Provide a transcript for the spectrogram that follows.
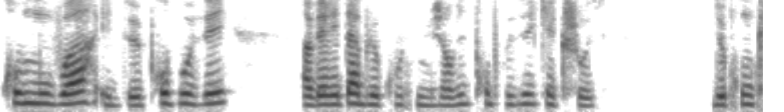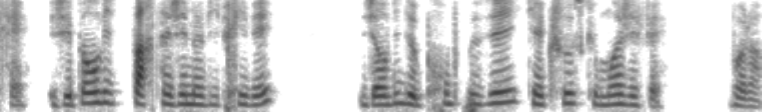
promouvoir et de proposer un véritable contenu. J'ai envie de proposer quelque chose de concret. J'ai pas envie de partager ma vie privée. J'ai envie de proposer quelque chose que moi j'ai fait. Voilà,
